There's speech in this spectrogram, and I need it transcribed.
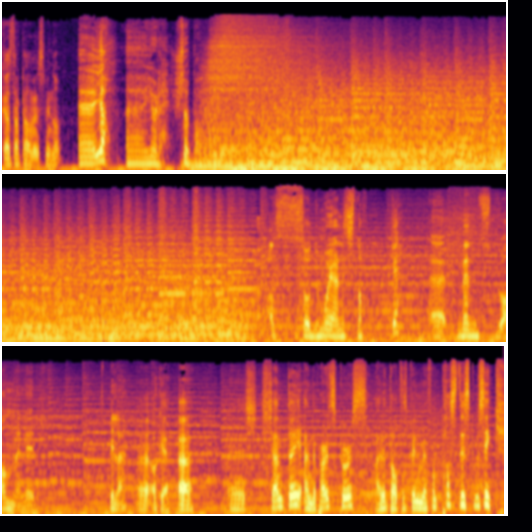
Skal jeg starte anmeldelsen min nå? Eh, ja, eh, gjør det. Kjør på. Altså, du må gjerne snakke eh, mens du anmelder spillet. Eh, OK. Uh, Shantae and the Pirates Curse er et dataspill med fantastisk musikk.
